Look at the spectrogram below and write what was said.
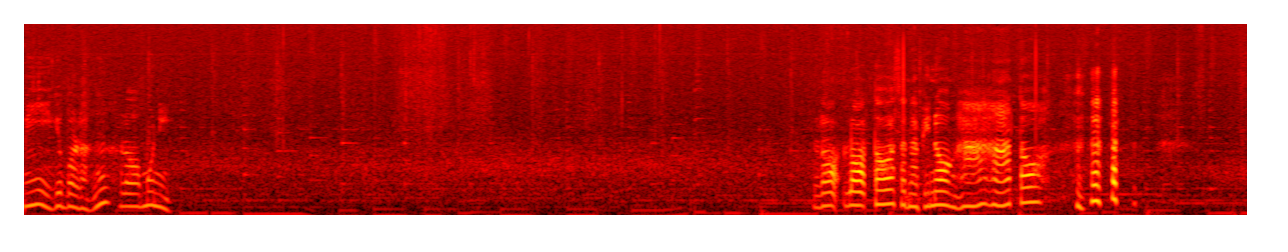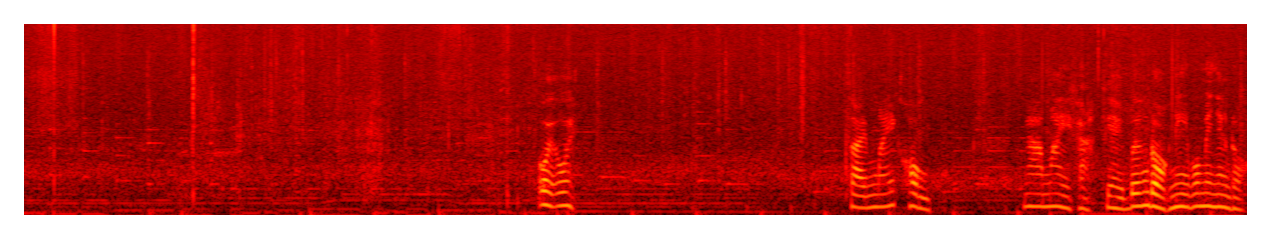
มีอีกอยู่บ่ล่ะฮึรอมื้นี่รอรอต่อสนะพี่น้องหาหาต่อโอ้ยโอ้ยสายไม้ของงาไม้ค่ะเสียเบื้องดอกนี่ว่าไม่ยังดอก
